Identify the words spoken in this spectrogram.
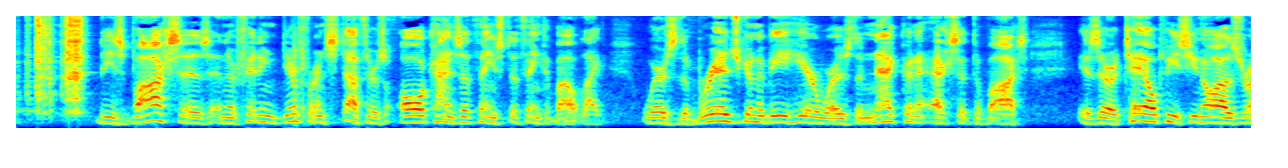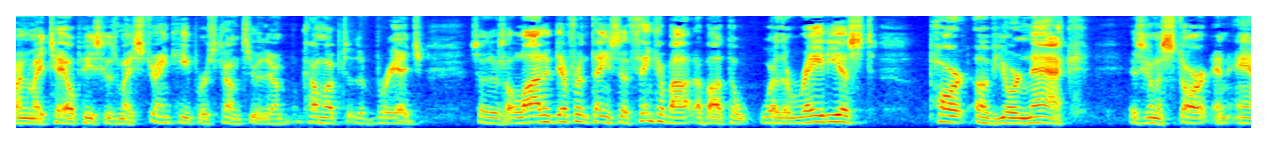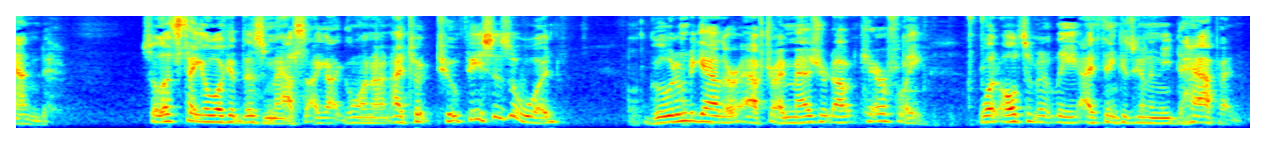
these boxes and they're fitting different stuff, there's all kinds of things to think about, like where's the bridge going to be here? Where's the neck going to exit the box? Is there a tailpiece? You know I was running my tailpiece because my string keepers come through there and come up to the bridge. So there's a lot of different things to think about about the where the radius part of your neck is going to start and end. So let's take a look at this mess I got going on. I took two pieces of wood, glued them together after I measured out carefully what ultimately I think is going to need to happen.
